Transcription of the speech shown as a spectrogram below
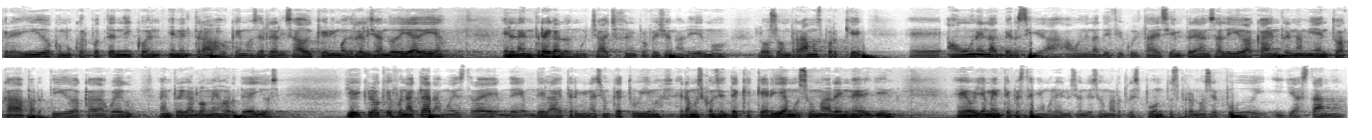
creído como cuerpo técnico en, el trabajo que hemos realizado y que venimos realizando día a día, en la entrega a los muchachos, en el profesionalismo, los honramos porque eh, aún en la adversidad, aún en las dificultades, siempre han salido a cada entrenamiento, a cada partido, a cada juego, a entregar lo mejor de ellos. Y hoy creo que fue una clara muestra de, la determinación que tuvimos. Éramos conscientes que queríamos sumar en Medellín. Eh, obviamente pues teníamos la ilusión de sumar tres puntos, pero no se pudo y ya está, ¿no?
